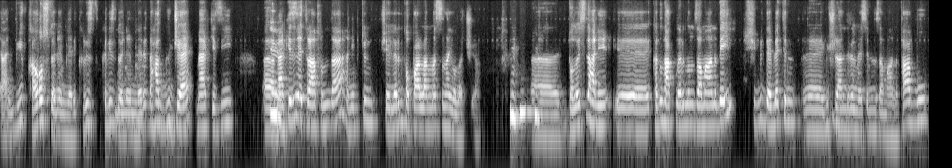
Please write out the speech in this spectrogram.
Yani büyük kaos dönemleri, kriz kriz dönemleri daha güce, merkezi e, evet. merkezin etrafında hani bütün şeylerin toparlanmasına yol açıyor. e, dolayısıyla hani e, kadın haklarının zamanı değil, şimdi devletin e, güçlendirilmesinin zamanı. Ta bu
